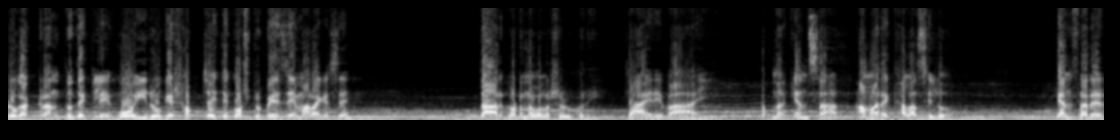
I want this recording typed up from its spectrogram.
রোগাক্রান্ত দেখলে, ওই রোগে সবচাইতে কষ্ট পেয়ে যে মারা গেছে, তার ঘটনা বলা শুরু করি। যাহাই রে ভাই, আপনার ক্যান্সার, আমার এক খালা ছিল, ক্যান্সারের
